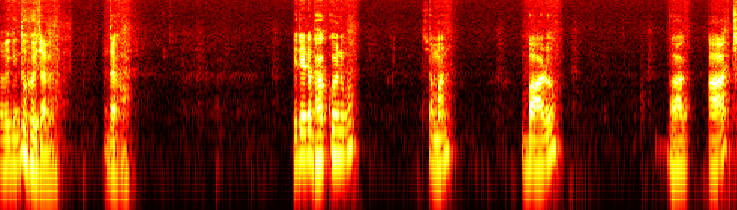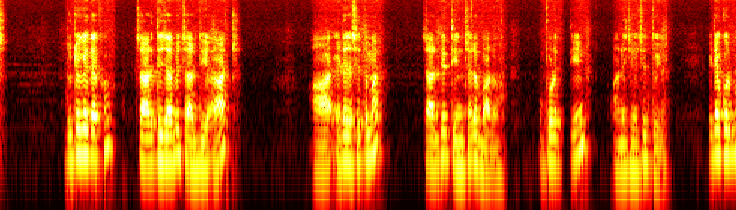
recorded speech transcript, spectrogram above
তবে কিন্তু হয়ে যাবে। দেখো, এটা এটা ভাগ করে নেব। সমান বারো ভাগ আট। দুটোকে দেখো, চার দিয়ে যাবে, চার দিয়ে আট। আর এটা যাচ্ছে তোমার চার দিয়ে তিন, চারে বারো। উপরে তিন, আর নিচে হচ্ছে দুই। এটা করব,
